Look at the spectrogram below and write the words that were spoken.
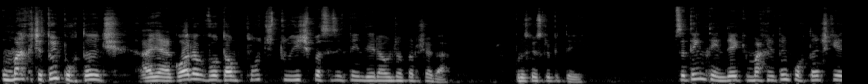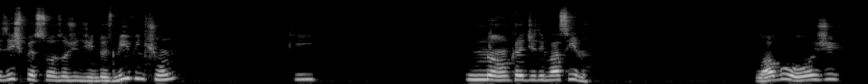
o marketing é tão importante. Aí agora eu vou dar um plot twist para vocês entenderem aonde eu quero chegar. Por isso que eu scriptei você tem que entender que o marketing é tão importante que existe pessoas hoje em dia, em 2021, que não acreditam em vacina. Logo hoje,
